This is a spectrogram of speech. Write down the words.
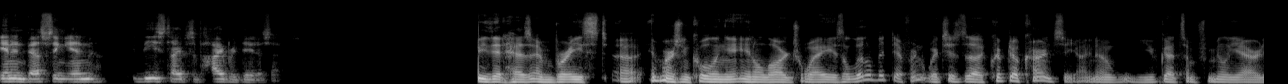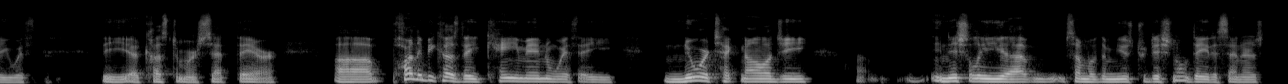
in investing in these types of hybrid data centers. That has embraced uh, immersion cooling in a large way is a little bit different, which is uh, cryptocurrency. I know you've got some familiarity with the uh, customer set there, uh, partly because they came in with a newer technology. Um, initially um, some of them used traditional data centers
